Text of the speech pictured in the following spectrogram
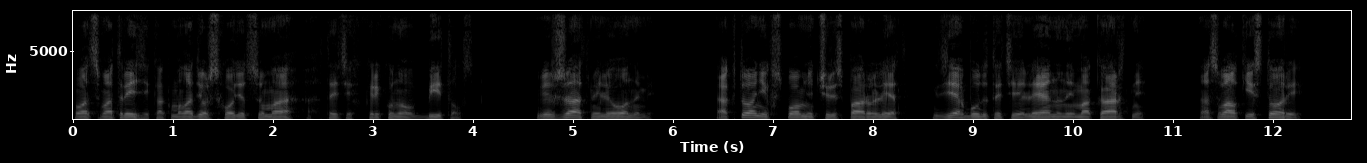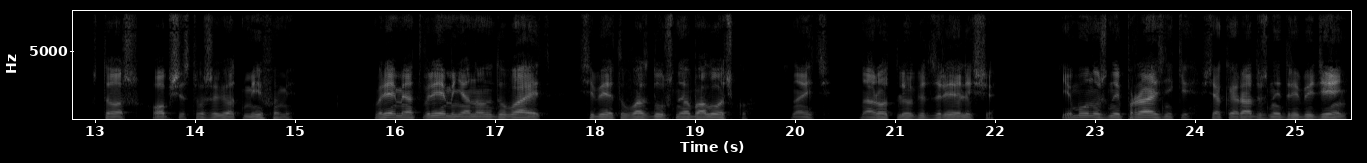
Вот смотрите, как молодежь сходит с ума от этих крикунов Битлз. Визжат миллионами. А кто о них вспомнит через пару лет? Где будут эти Леннон и Маккартни? На свалке истории. Что ж, общество живет мифами. Время от времени оно надувает себе эту воздушную оболочку. Знаете, народ любит зрелище. Ему нужны праздники, всякой радужный дребедень,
